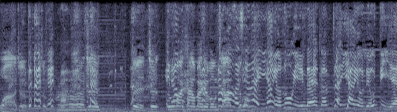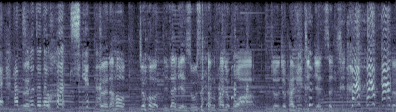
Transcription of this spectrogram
哇就就就是。对，就读麦看到麦克风架，忘了现在一样有录影呢，咱们这一样有留底耶，他们是不是真的忘记了？对，然后就你在脸书上，他就哇，就就开始谨言慎行。对，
